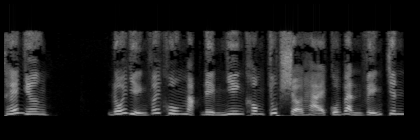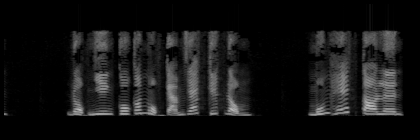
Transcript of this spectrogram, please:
Thế nhưng, đối diện với khuôn mặt điềm nhiên không chút sợ hãi của Bành Viễn Chinh. Đột nhiên cô có một cảm giác kiếp động. Muốn hét to lên.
